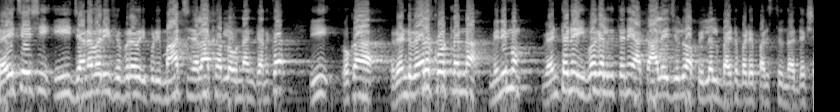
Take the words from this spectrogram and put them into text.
దయచేసి ఈ జనవరి ఫిబ్రవరి ఇప్పుడు ఈ మార్చి నెలాఖరులో ఉన్నాం కనుక ఈ ఒక రెండు వేల కోట్లన్న మినిమం వెంటనే ఇవ్వగలిగితేనే ఆ కాలేజీలు ఆ పిల్లలు బయటపడే పరిస్థితి ఉంది. అధ్యక్ష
